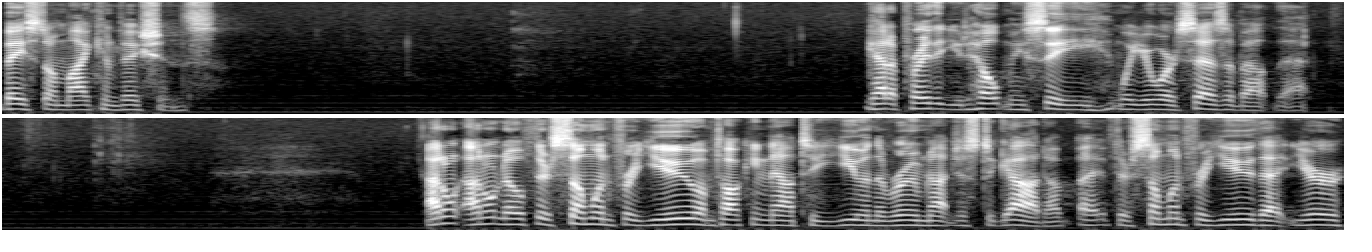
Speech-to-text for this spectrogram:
based on my convictions. God, I pray that you'd help me see what your word says about that. I don't, I don't know if there's someone for you. I'm talking now to you in the room, not just to God. If there's someone for you that you're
